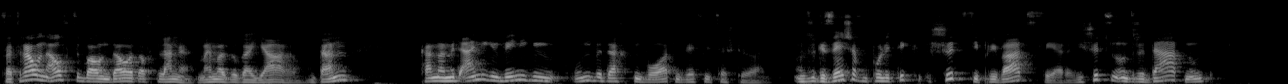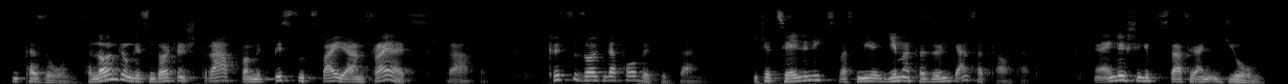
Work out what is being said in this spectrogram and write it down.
Vertrauen aufzubauen dauert oft lange, manchmal sogar Jahre. Und dann kann man mit einigen wenigen unbedachten Worten sehr viel zerstören. Unsere Gesellschaft und Politik schützt die Privatsphäre, sie schützen unsere Daten und die Person. Verleumdung ist in Deutschland strafbar mit bis zu zwei Jahren Freiheitsstrafe. Christen sollten da vorbildlich sein. Ich erzähle nichts, was mir jemand persönlich anvertraut hat. Im Englischen gibt es dafür ein Idiom.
